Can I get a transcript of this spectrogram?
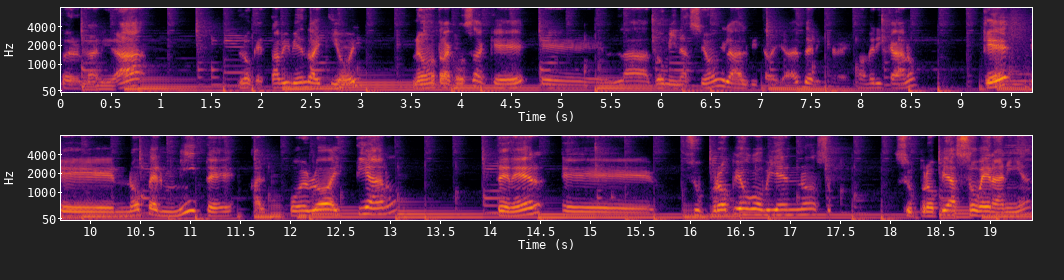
Pero en realidad lo que está viviendo Haití hoy no es otra cosa que eh, la dominación y las arbitrariedades del imperialismo americano que eh, no permite al pueblo haitiano tener su propio gobierno, su su propia soberanía,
